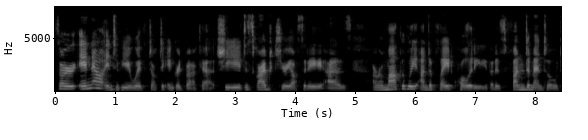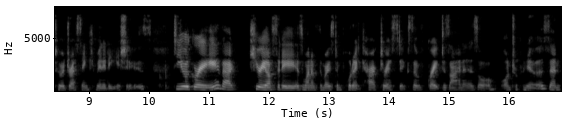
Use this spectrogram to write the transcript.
So, in our interview with Dr. Ingrid Burkett, she described curiosity as a remarkably underplayed quality that is fundamental to addressing community issues. Do you agree that curiosity is one of the most important characteristics of great designers or entrepreneurs? And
